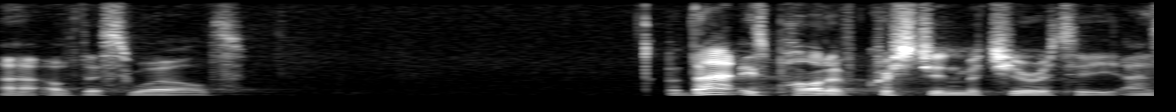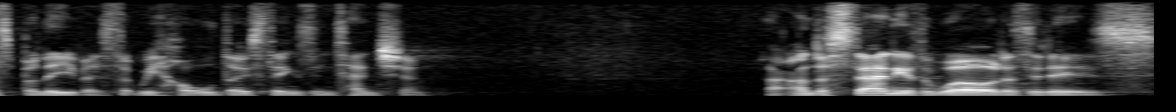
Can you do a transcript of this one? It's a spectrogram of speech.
uh, of this world. But that is part of Christian maturity as believers, that we hold those things in tension that understanding of the world as it is,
